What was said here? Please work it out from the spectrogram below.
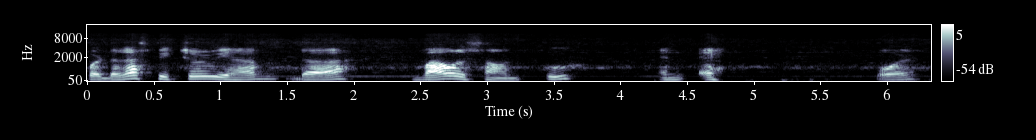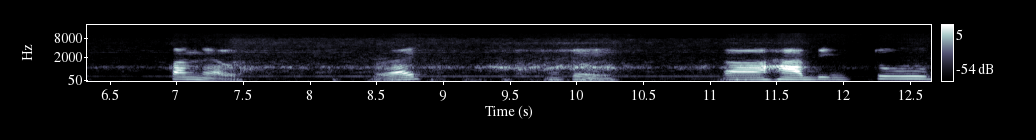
for the last picture, we have the vowel sound U and E for tunnel. Right? Okay. Uh, having two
